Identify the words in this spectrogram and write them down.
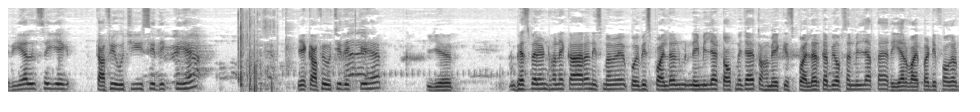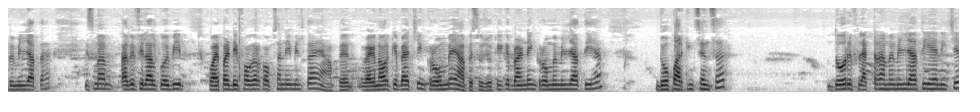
रियल से ये काफ़ी ऊँची सी दिखती है। ये काफ़ी ऊँची दिखती है। ये बेस्ट वेरिएंट होने के कारण इसमें हमें कोई भी स्पॉइलर नहीं मिल जाए टॉप में जाए तो हमें एक स्पॉइलर का भी ऑप्शन मिल जाता है। रियर वाइपर डिफॉगर भी मिल जाता है। इसमें अभी फ़िलहाल कोई भी वाइपर डिफॉगर का ऑप्शन नहीं मिलता है। यहाँ पे वैगनॉर की बैचिंग क्रोम में, यहाँ पे सुजुकी की ब्रांडिंग क्रोम में मिल जाती है। दो पार्किंग सेंसर दो रिफ्लेक्टर हमें मिल जाती है नीचे।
